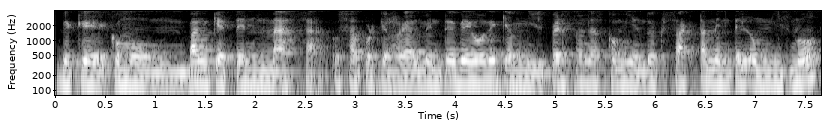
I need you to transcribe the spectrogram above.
de que como un banquete en masa, o sea, porque realmente veo de que a mil personas comiendo exactamente lo mismo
